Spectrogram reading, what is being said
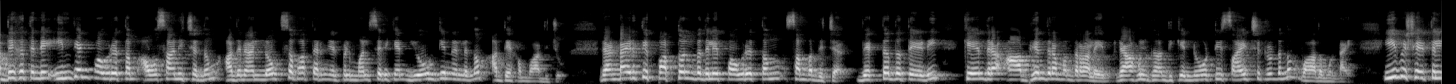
അദ്ദേഹത്തിന്റെ ഇന്ത്യൻ പൗരത്വം അവസാനിച്ചെന്നും അതിനാൽ ലോക്സഭാ തെരഞ്ഞെടുപ്പിൽ മത്സരിക്കാൻ യോഗ്യനല്ലെന്നും അദ്ദേഹം വാദിച്ചു. രണ്ടായിരത്തി പത്തൊൻപതിലെ പൗരത്വം സംബന്ധിച്ച് വ്യക്തത തേടി കേന്ദ്ര ആഭ്യന്തര മന്ത്രാലയം രാഹുൽ ഗാന്ധിക്ക് നോട്ടീസ് അയച്ചിട്ടുണ്ടെന്നും വാദമുണ്ടായി. ഈ വിഷയത്തിൽ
